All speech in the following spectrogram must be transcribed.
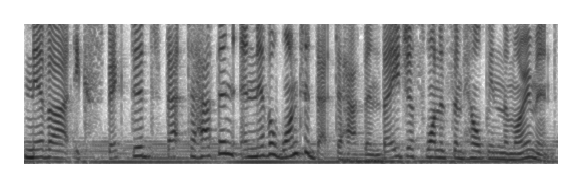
never expected that to happen and never wanted that to happen. They just wanted some help in the moment.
